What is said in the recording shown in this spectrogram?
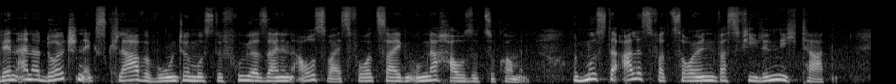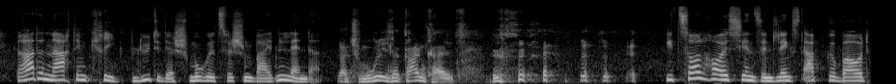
Wer in einer deutschen Exklave wohnte, musste früher seinen Ausweis vorzeigen, um nach Hause zu kommen und musste alles verzollen, was viele nicht taten. Gerade nach dem Krieg blühte der Schmuggel zwischen beiden Ländern. Das Schmuggel ist eine Krankheit. Die Zollhäuschen sind längst abgebaut.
